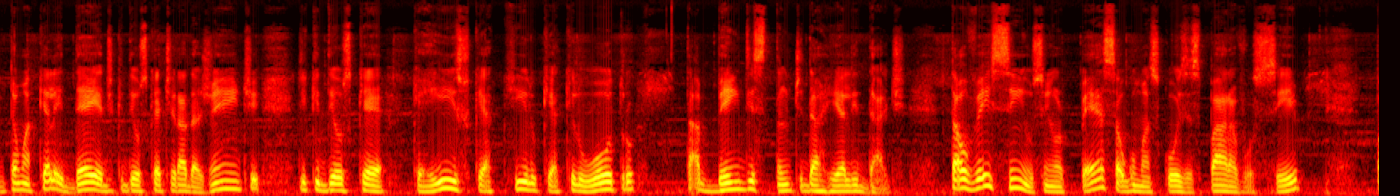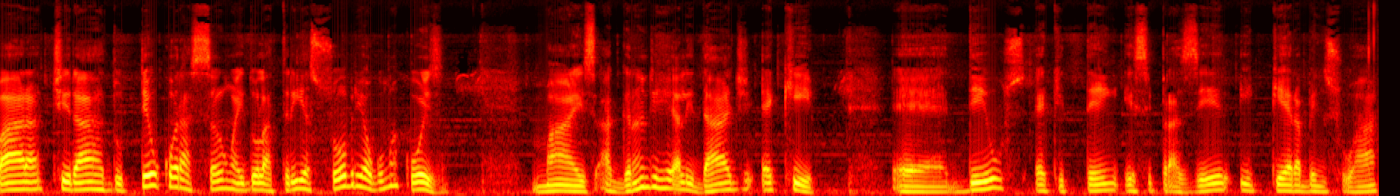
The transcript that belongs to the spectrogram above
Então, aquela ideia de que Deus quer tirar da gente, de que Deus quer, quer isso, quer aquilo, quer aquilo outro, está bem distante da realidade. Talvez sim o Senhor peça algumas coisas para você, para tirar do teu coração a idolatria sobre alguma coisa. Mas a grande realidade é que é, Deus é que tem esse prazer e quer abençoar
